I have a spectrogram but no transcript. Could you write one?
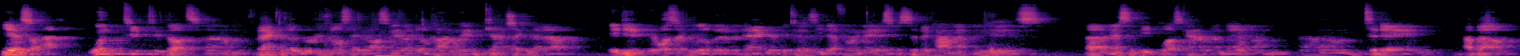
Yeah, so I, one, two, two thoughts. Um, back to the original statement Austin made by Bill Connelly and kind of checking that out. It did. It was like a little bit of a dagger because he definitely made a specific comment in his uh, S&P Plus kind of rundown um, today about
